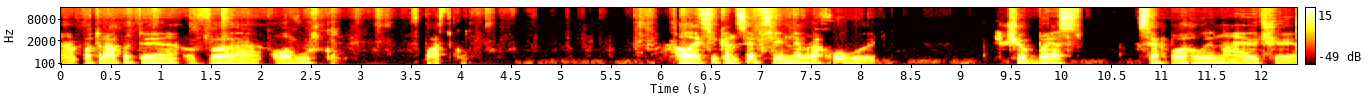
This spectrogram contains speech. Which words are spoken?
е, потрапити в ловушку, в пастку. Але ці концепції не враховують, що без всепоглинаючої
